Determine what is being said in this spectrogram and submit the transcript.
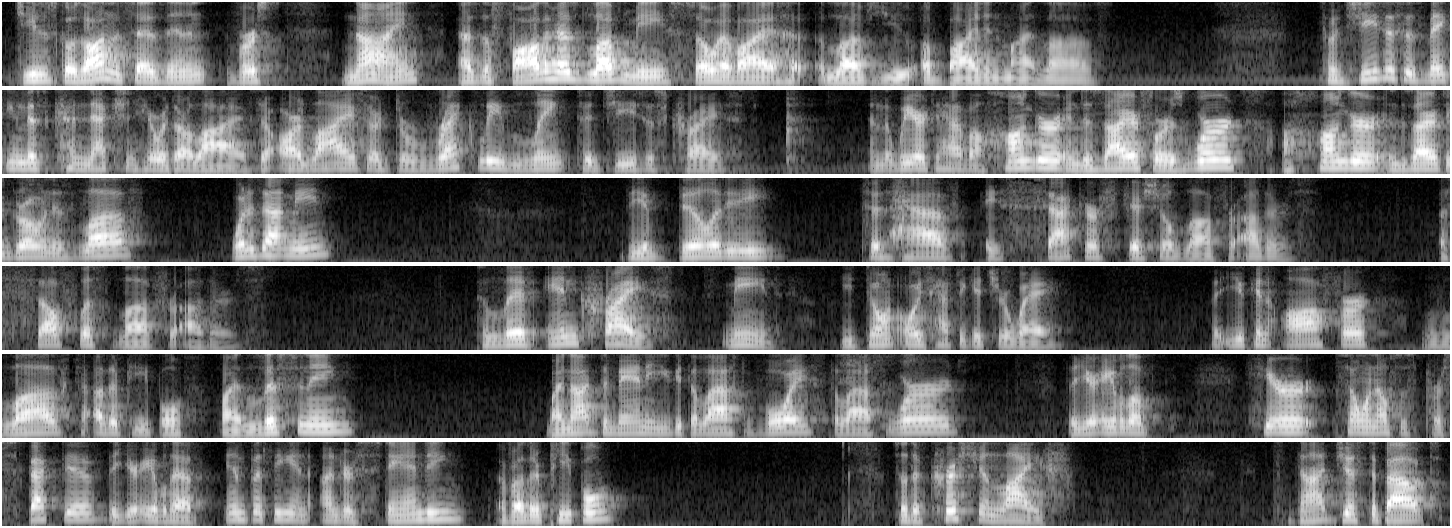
Jesus goes on and says in verse 9, as the Father has loved me, so have I loved you. Abide in my love. So Jesus is making this connection here with our lives. That our lives are directly linked to Jesus Christ. And that we are to have a hunger and desire for His Word, a hunger and desire to grow in His love. What does that mean? The ability to have a sacrificial love for others, a selfless love for others. To live in Christ means you don't always have to get your way. That you can offer love to other people by listening, by not demanding you get the last voice, the last word, that you're able to hear someone else's perspective, that you're able to have empathy and understanding of other people. So the Christian life, it's not just about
